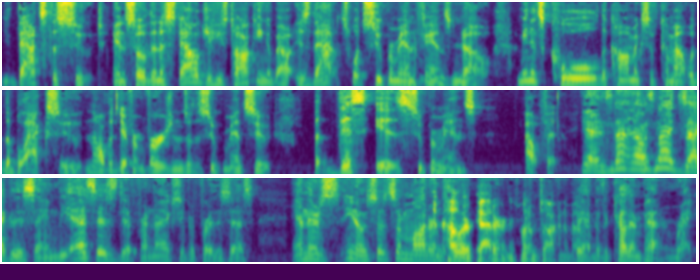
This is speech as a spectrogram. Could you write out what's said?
that's the suit. And so the nostalgia he's talking about is that's what Superman fans know. I mean, it's cool. The comics have come out with the black suit and all the different versions of the Superman suit, but this is Superman's outfit. Yeah, it's not. No, it's not exactly the same. The S is different. I actually prefer this S. And there's, you know, so some modern The color pattern is what I'm talking about. Yeah, but the color and pattern, right?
